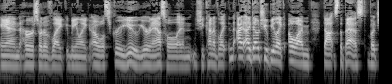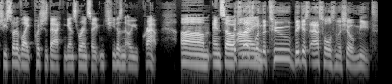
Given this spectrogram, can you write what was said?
and her sort of like being like oh well screw you. You're an asshole. And she kind of like I, I doubt she'd be like oh i'm dot's the best. But she sort of like pushes back against roy and say she doesn't owe you crap um and so It's I, nice when the two biggest assholes in the show meet.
